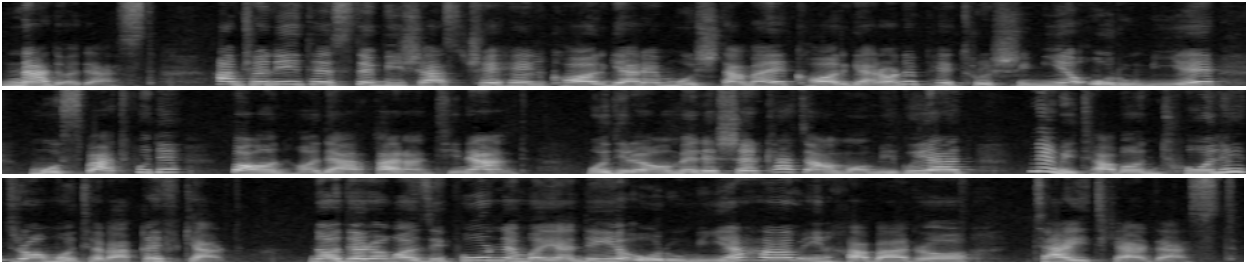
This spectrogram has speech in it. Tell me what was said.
نداده است. همچنین تست بیش از چهل کارگر مجتمع کارگران پتروشیمی ارومیه مثبت بوده و آنها در قرنطینند. مدیر عامل شرکت اما می‌گوید نمی‌توان تولید را متوقف کرد. نادر قاضیپور نماینده ارومیه هم این خبر را تایید کرده است.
